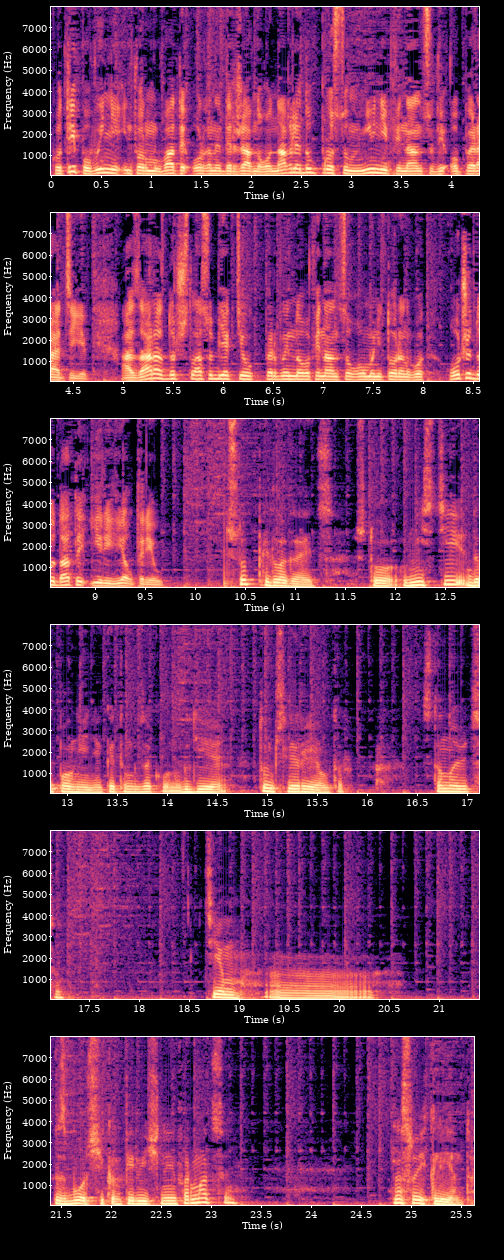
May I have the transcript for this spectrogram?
котрі повинні інформувати органи державного нагляду про сумнівні фінансові операції. А зараз до числа суб'єктів первинного фінансового моніторингу хочуть додати і ріелторів. Что предлагается? Что внести дополнение к этому закону, где в том числе риэлтор становится тем э, сборщиком первичной информации на своих клиентов.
